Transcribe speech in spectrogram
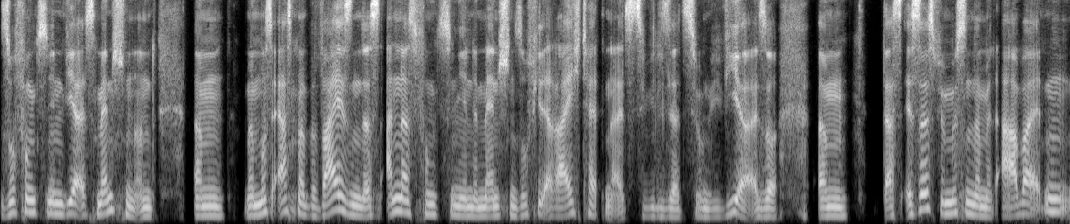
so funktionieren wir als Menschen. Und ähm, man muss erstmal beweisen, dass anders funktionierende Menschen so viel erreicht hätten als Zivilisation wie wir. Also ähm, das ist es. Wir müssen damit arbeiten.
